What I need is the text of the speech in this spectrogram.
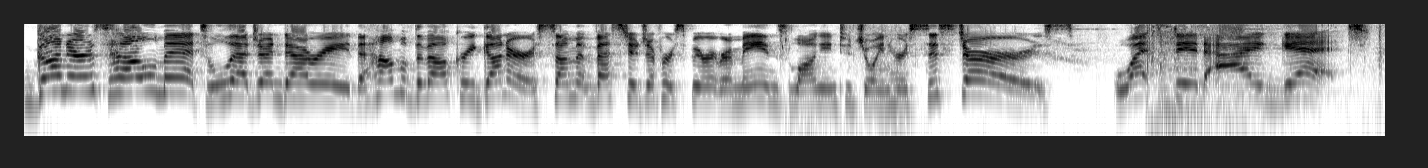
Gunnr's helmet, legendary. The helm of the Valkyrie Gunnr. Some vestige of her spirit remains, longing to join her sisters. What did I get?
